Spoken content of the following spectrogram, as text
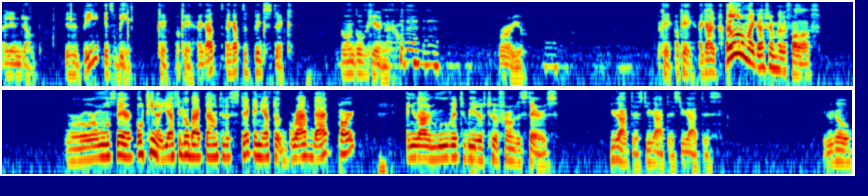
I didn't jump. Is it B? It's B. Okay, okay. I got I got the big stick. Going over here now. Where are you? Okay, okay. I got it. Oh my gosh, I'm gonna fall off. We're almost there. Oh, Tina, you have to go back down to the stick, and you have to grab that part, and you gotta move it to be to the front of the stairs. You got this. You got this. You got this. Here we go.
